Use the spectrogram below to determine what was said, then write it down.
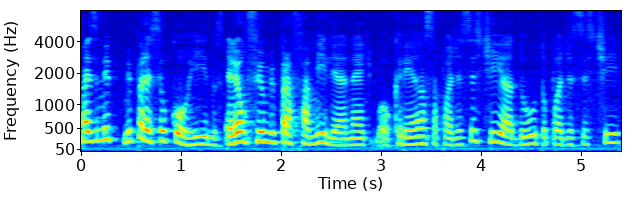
Mas me, me pareceu corrido. Ele é um filme pra família, né? Tipo, criança pode assistir, adulto pode assistir.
